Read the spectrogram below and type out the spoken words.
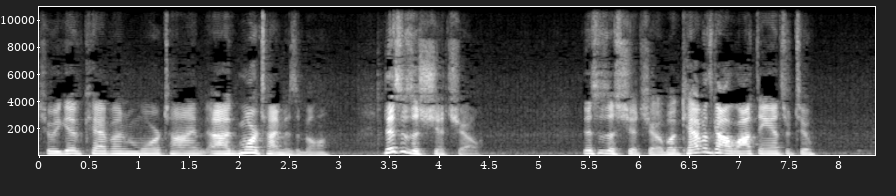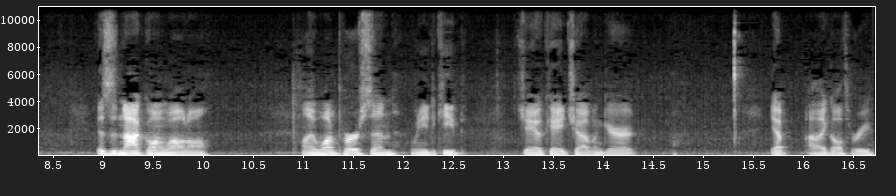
Should we give Kevin more time? Uh, more time, Isabella. This is a shit show. This is a shit show. But Kevin's got a lot to answer to. This is not going well at all. Only one person. We need to keep JOK, Chubb, and Garrett. Yep, I like all three.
